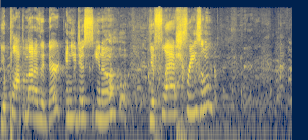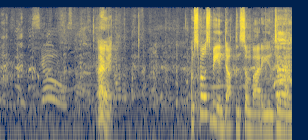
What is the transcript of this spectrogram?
you plop them out of the dirt and you just you know you flash freeze them. All right. I'm supposed to be inducting somebody into the.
